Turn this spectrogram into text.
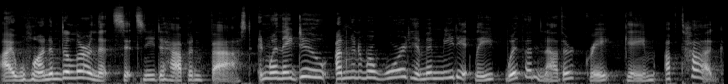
I want him to learn that sits need to happen fast. And when they do, I'm going to reward him immediately with another great game of tug.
